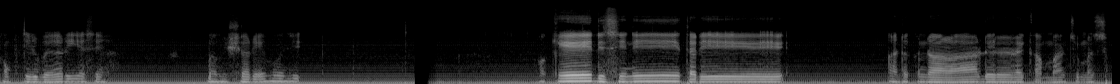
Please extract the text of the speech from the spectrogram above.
kamu jadi bayar IS ya? Bang Syariah bukan sih? Oke di sini tadi ada kendala dari rekaman cuma 10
